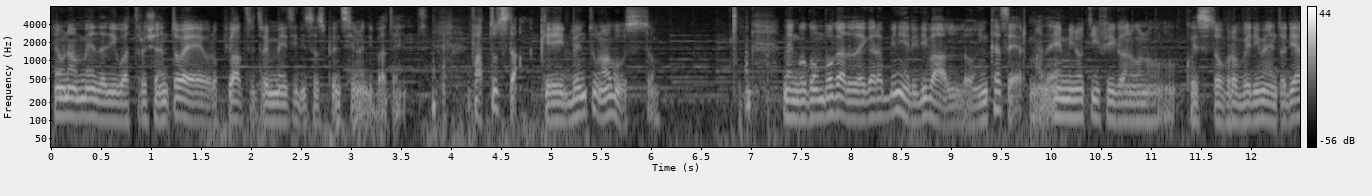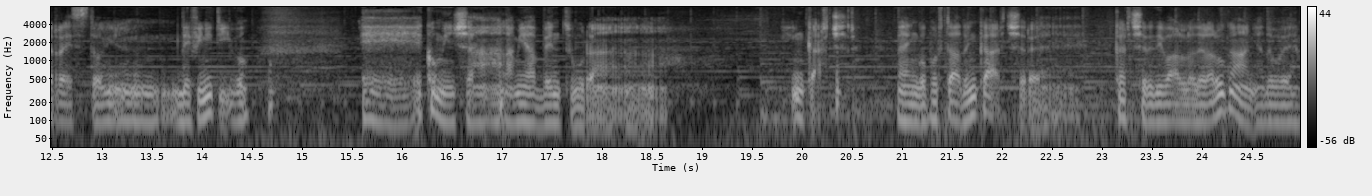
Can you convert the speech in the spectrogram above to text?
e un'ammenda di 400 euro più altri tre mesi di sospensione di patente. Fatto sta che il 21 agosto vengo convocato dai carabinieri di Vallo in caserma e mi notificano questo provvedimento di arresto definitivo e, e comincia la mia avventura in carcere. Vengo portato in carcere, carcere di Vallo della Lucania, dove,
